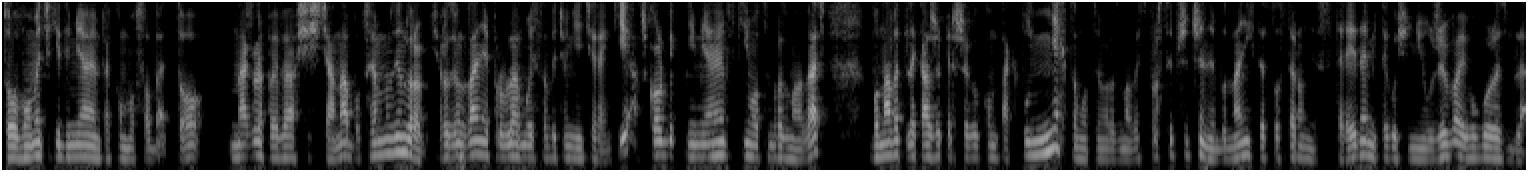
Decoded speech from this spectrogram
to w momencie, kiedy miałem taką osobę, to nagle pojawiała się ściana, bo co ja mam z nią zrobić? Rozwiązanie problemu jest to wyciągnięcie ręki, aczkolwiek nie miałem z kim o tym rozmawiać, bo nawet lekarze pierwszego kontaktu nie chcą o tym rozmawiać z prostej przyczyny, bo dla nich testosteron jest sterydem i tego się nie używa i w ogóle jest ble.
